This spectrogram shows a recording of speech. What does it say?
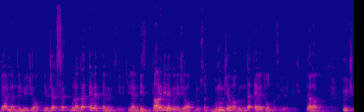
değerlendirmeyi cevaplayacaksak buna da evet dememiz gerekir. Yani biz Darwin'e göre cevaplıyorsak bunun cevabının da evet olması gerekiyor. Devam. 3.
